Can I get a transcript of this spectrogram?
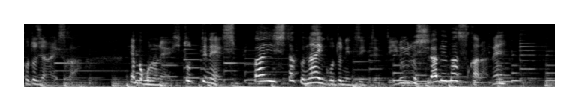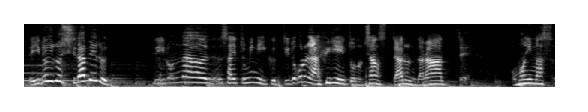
ことじゃないですか。やっぱこのね、人ってね、失敗したくないことについてっていろいろ調べますからね。いろいろ調べるでいろんなサイト見に行くっていうところにアフィリエイトのチャンスってあるんだなって思います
